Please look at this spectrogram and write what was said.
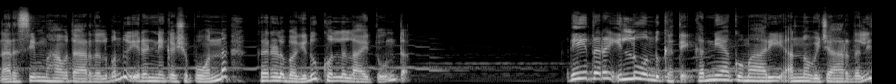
ನರಸಿಂಹ ಅವತಾರದಲ್ಲಿ ಬಂದು ಹಿರಣ್ಯಕಶಿಪುವನ್ನ ಕರಳು ಬಗೆದು ಕೊಲ್ಲಲಾಯಿತು ಅಂತ. ಅದೇ ಥರ ಇಲ್ಲೂ ಒಂದು ಕತೆ, ಕನ್ಯಾಕುಮಾರಿ ಅನ್ನೋ ವಿಚಾರದಲ್ಲಿ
